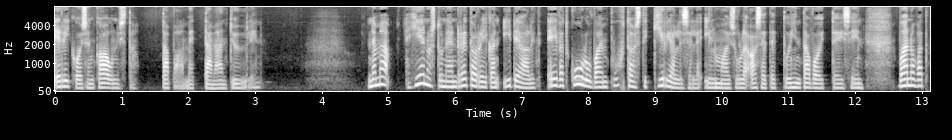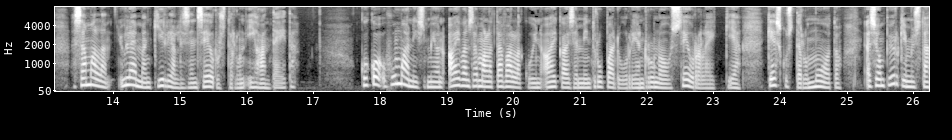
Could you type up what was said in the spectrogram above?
erikoisen kaunista, tapaamme tämän tyylin. Nämä hienostuneen retoriikan ideaalit eivät kuulu vain puhtaasti kirjalliselle ilmaisulle asetettuihin tavoitteisiin, vaan ovat samalla ylemmän kirjallisen seurustelun ihanteita – Koko humanismi on aivan samalla tavalla kuin aikaisemmin trupaduurien runous seuraleikkiä, keskustelun muoto, ja se on pyrkimystä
